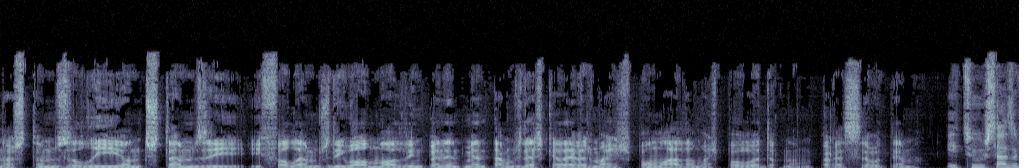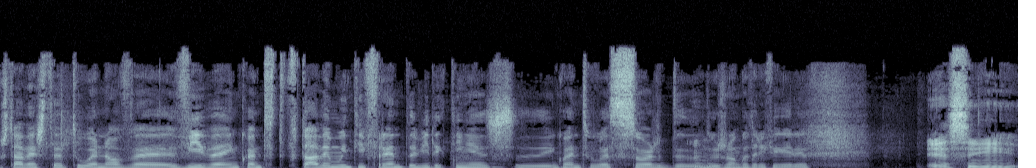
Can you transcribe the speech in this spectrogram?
nós estamos ali onde estamos e, e, falamos de igual modo, independentemente de estarmos 10 cadeiras mais para um lado ou mais para o outro, não me parece ser o tema. E tu estás a gostar desta tua nova vida enquanto deputado? É muito diferente da vida que tinhas eh, enquanto assessor de, do hum. João Coutinho Figueiredo? É assim,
